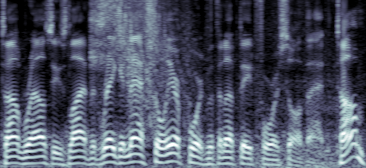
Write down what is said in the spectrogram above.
Tom Roussey's live at Reagan National Airport with an update for us on that. Tom?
